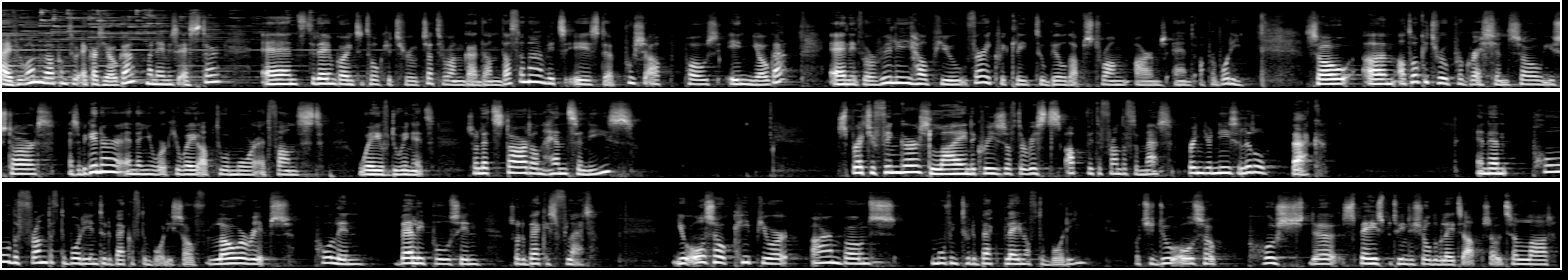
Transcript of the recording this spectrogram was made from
Hi everyone, welcome to Ekhart Yoga. My name is Esther and today I'm going to talk you through Chaturanga Dandasana, which is the push-up pose in yoga and it will really help you very quickly to build up strong arms and upper body. So um, I'll talk you through progression. So you start as a beginner and then you work your way up to a more advanced way of doing it. So let's start on hands and knees. Spread your fingers, line the creases of the wrists up with the front of the mat. Bring your knees a little back and then pull the front of the body into the back of the body. So lower ribs pull in, belly pulls in, so the back is flat. You also keep your arm bones moving to the back plane of the body, but you do also push the space between the shoulder blades up, so it's a lot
